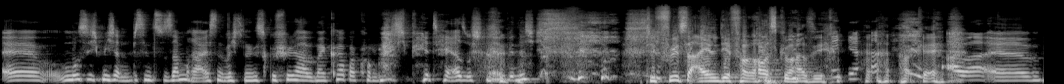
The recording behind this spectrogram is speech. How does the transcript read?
äh, muss ich mich dann ein bisschen zusammenreißen, weil ich dann das Gefühl habe, mein Körper kommt gar nicht mehr hinterher, so schnell bin ich. Die Füße eilen dir voraus quasi. ja. Okay. Aber ähm,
